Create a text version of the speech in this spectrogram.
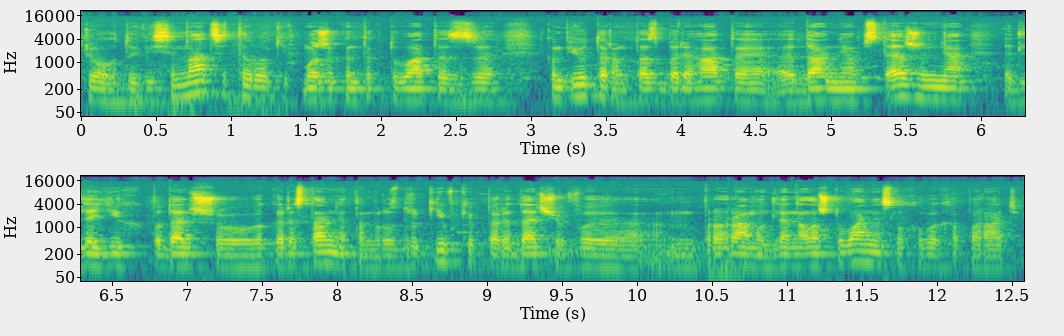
3 до 18 років. Може контактувати з комп'ютером та зберігати е, дані обстеження для їх подальшого використання, там роздруківки, передачі в е, програму для налаштування слухових апаратів.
